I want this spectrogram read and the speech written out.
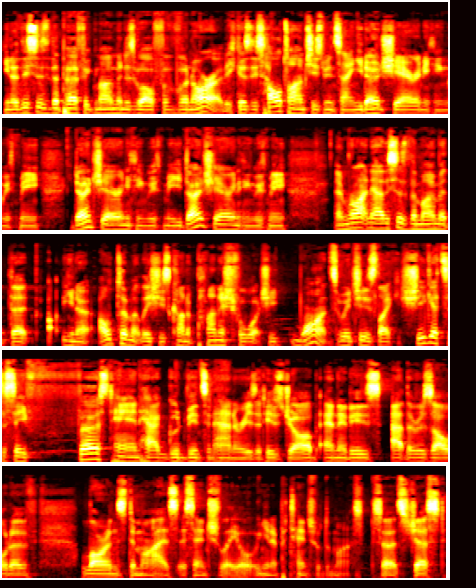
you know, this is the perfect moment as well for Venora because this whole time she's been saying, You don't share anything with me, you don't share anything with me, you don't share anything with me. And right now, this is the moment that, you know, ultimately she's kind of punished for what she wants, which is like she gets to see firsthand how good Vincent Hanna is at his job, and it is at the result of Lauren's demise, essentially, or you know, potential demise. So it's just,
